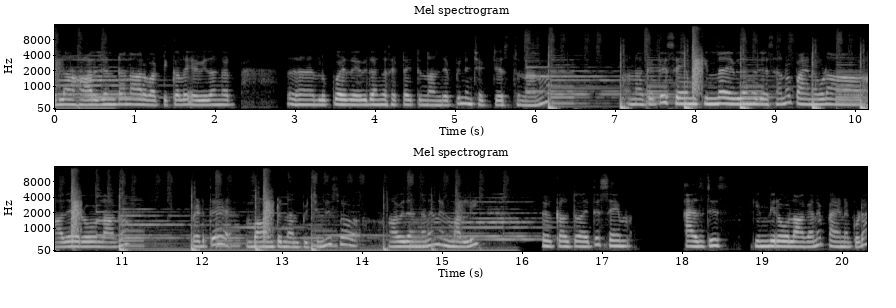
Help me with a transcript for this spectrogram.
ఇలా హారిజెంటల్ ఆర్ వర్టికల్ ఏ విధంగా లుక్ వైజ్ ఏ విధంగా సెట్ అవుతుందో అని చెప్పి నేను చెక్ చేస్తున్నాను. నాకైతే సేమ్ కింద ఏ విధంగా చేశానో పైన కూడా అదే రో లాగా పెడితే బాగుంటుంది అనిపించింది సో ఆ విధంగానే నేను మళ్ళీ ఫెవికాల్తో అయితే సేమ్ యాజ్ ఇట్ ఈస్ కింది రో లాగానే పైన కూడా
